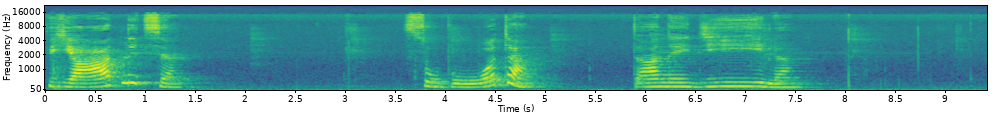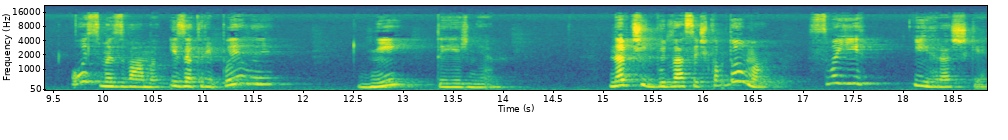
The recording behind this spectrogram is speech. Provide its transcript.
п'ятниця, субота та неділя. Ось ми з вами і закріпили дні тижня. Навчіть, будь ласка, вдома свої іграшки.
